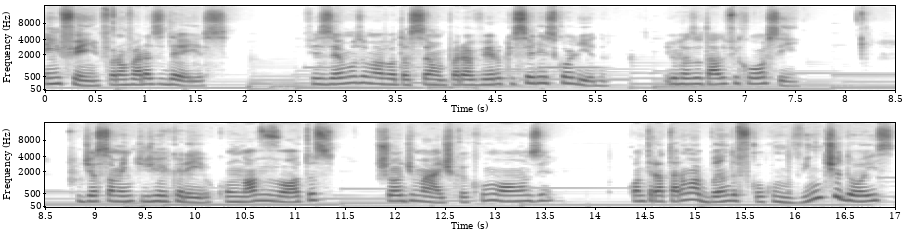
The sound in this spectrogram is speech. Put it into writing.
Enfim, foram várias ideias. Fizemos uma votação para ver o que seria escolhido, e o resultado ficou assim dia somente de recreio, com 9 votos, show de mágica com 11, contratar uma banda ficou com 22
